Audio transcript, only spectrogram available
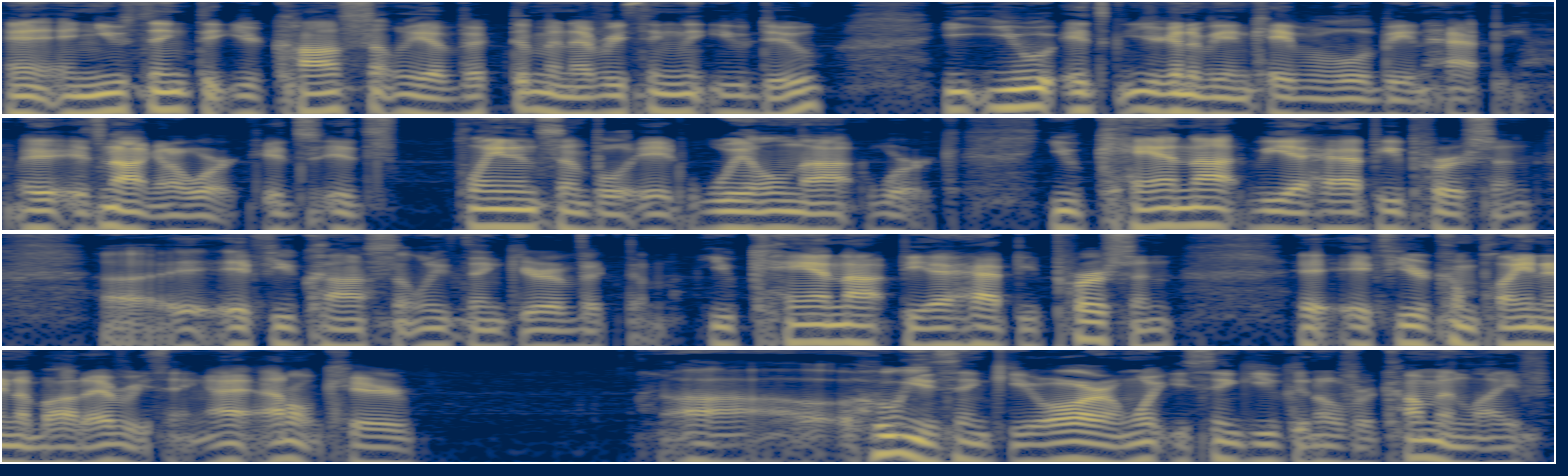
and, and you think that you're constantly a victim in everything that you do, you, you you're going to be incapable of being happy. It's not going to work. It's it's Plain and simple, it will not work. You cannot be a happy person uh, if you constantly think you're a victim. You cannot be a happy person if you're complaining about everything. I, I don't care uh, who you think you are and what you think you can overcome in life.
